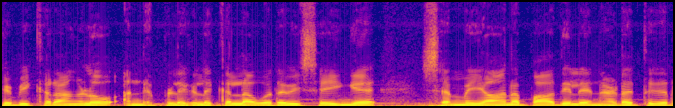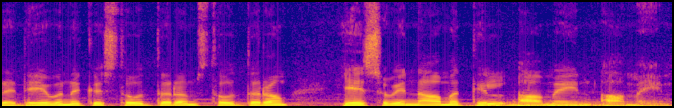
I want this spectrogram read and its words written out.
செபிக்கிறாங்களோ அந்த பிள்ளைகளுக்கெல்லாம் உதவி செய்யுங்க. செம்மையான பாதையில் நடத்துகிற தேவனுக்கு ஸ்தோத்திரம் ஸ்தோத்திரம். இயேசுவின் நாமத்தில் ஆமேன் ஆமேன்.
